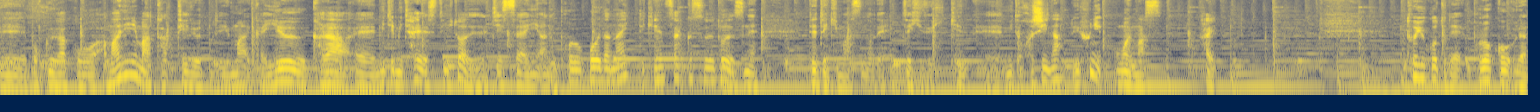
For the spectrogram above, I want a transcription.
えー、僕がこうあまりにも当たっているっていう毎回言うから、えー、見てみたいですっていう人はですね実際にあのポロコーないって検索するとですね出てきますのでぜひぜひ、えー、見てほしいなというふうに思います。はい。ということでポロコ占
